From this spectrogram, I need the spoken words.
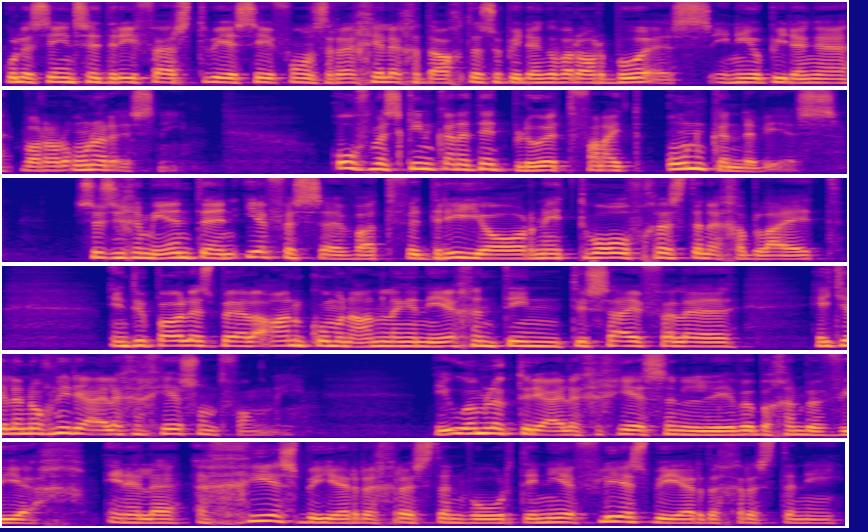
Kolossense 3 vers 2 sê vir ons rig julle gedagtes op die dinge wat daarbo is en nie op die dinge wat daaronder is nie. Of miskien kan dit net bloot vanuit onkunde wees. Soos die gemeente in Efese wat vir 3 jaar net 12 Christene gebly het En toe Paulus by hulle aankom in Handelinge 19, toe sê hy vir hulle, het julle nog nie die Heilige Gees ontvang nie. Die oomblik toe die Heilige Gees in hulle lewe begin beweeg en hulle 'n geesbeheerde Christen word en nie 'n vleesbeheerde Christen nie,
